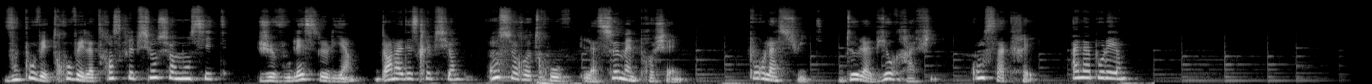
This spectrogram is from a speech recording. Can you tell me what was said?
vous pouvez trouver la transcription sur mon site. Je vous laisse le lien dans la description. On se retrouve la semaine prochaine pour la suite de la biographie consacrée à Napoléon.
